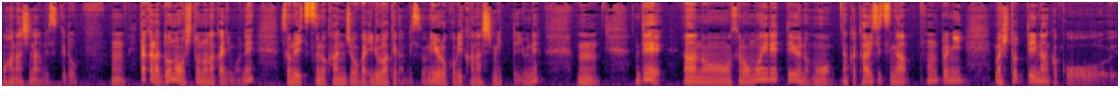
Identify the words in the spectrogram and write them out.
お話なんですけど、うん。だからどの人の中にもね、その5つの感情がいるわけなんですよね。喜び、悲しみっていうね。うん。で、あのー、その思い出っていうのも、なんか大切な、本当に、まあ人ってなんかこう、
